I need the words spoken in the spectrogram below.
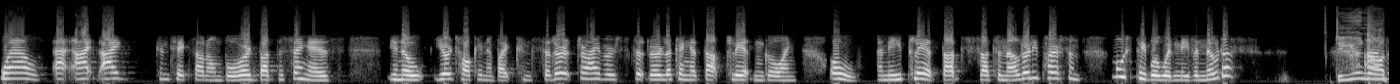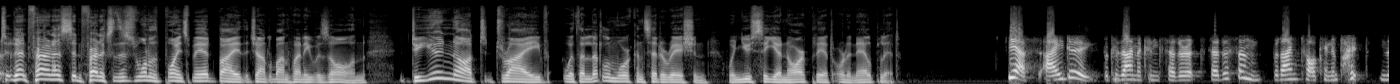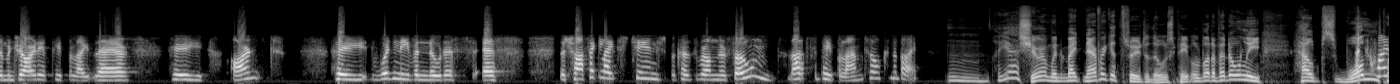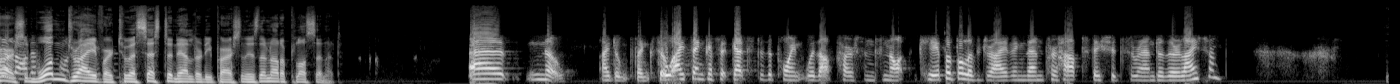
Well, I, I can take that on board, but the thing is, you know, you're talking about considerate drivers that are looking at that plate and going, "Oh, an E plate. That's that's an elderly person." Most people wouldn't even notice. Do you not, and, in fairness, in fairness, this is one of the points made by the gentleman when he was on. Do you not drive with a little more consideration when you see an R plate or an L plate? Yes, I do, because I'm a considerate citizen. But I'm talking about the majority of people out there who aren't, who wouldn't even notice if the traffic lights change because they're on their phone. That's the people I'm talking about. Mm, yeah, sure. And we might never get through to those people, but if it only helps one person, one driver to assist an elderly person, is there not a plus in it? Uh, no, I don't think so. I think if it gets to the point where that person's not capable of driving, then perhaps they should surrender their license.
